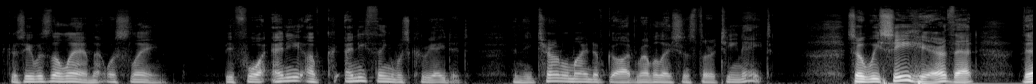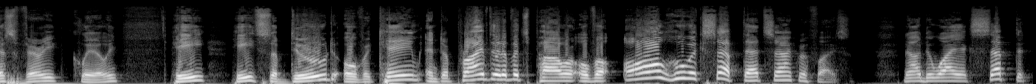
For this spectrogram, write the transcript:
Because he was the lamb that was slain before any of anything was created in the eternal mind of God, in Revelations 13, 8. So we see here that this very clearly, he he subdued, overcame, and deprived it of its power over all who accept that sacrifice. Now, do I accept it?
